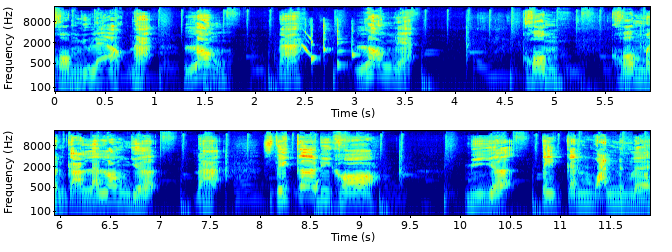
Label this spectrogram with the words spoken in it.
คมอยู่แล้วนะล่องนะล่องเนี่ย คมคมเหมือนกันและล่องเยอะนะฮะสติกเกอร์ดีคอมีเยอะติดกันวันหนึ่งเลย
